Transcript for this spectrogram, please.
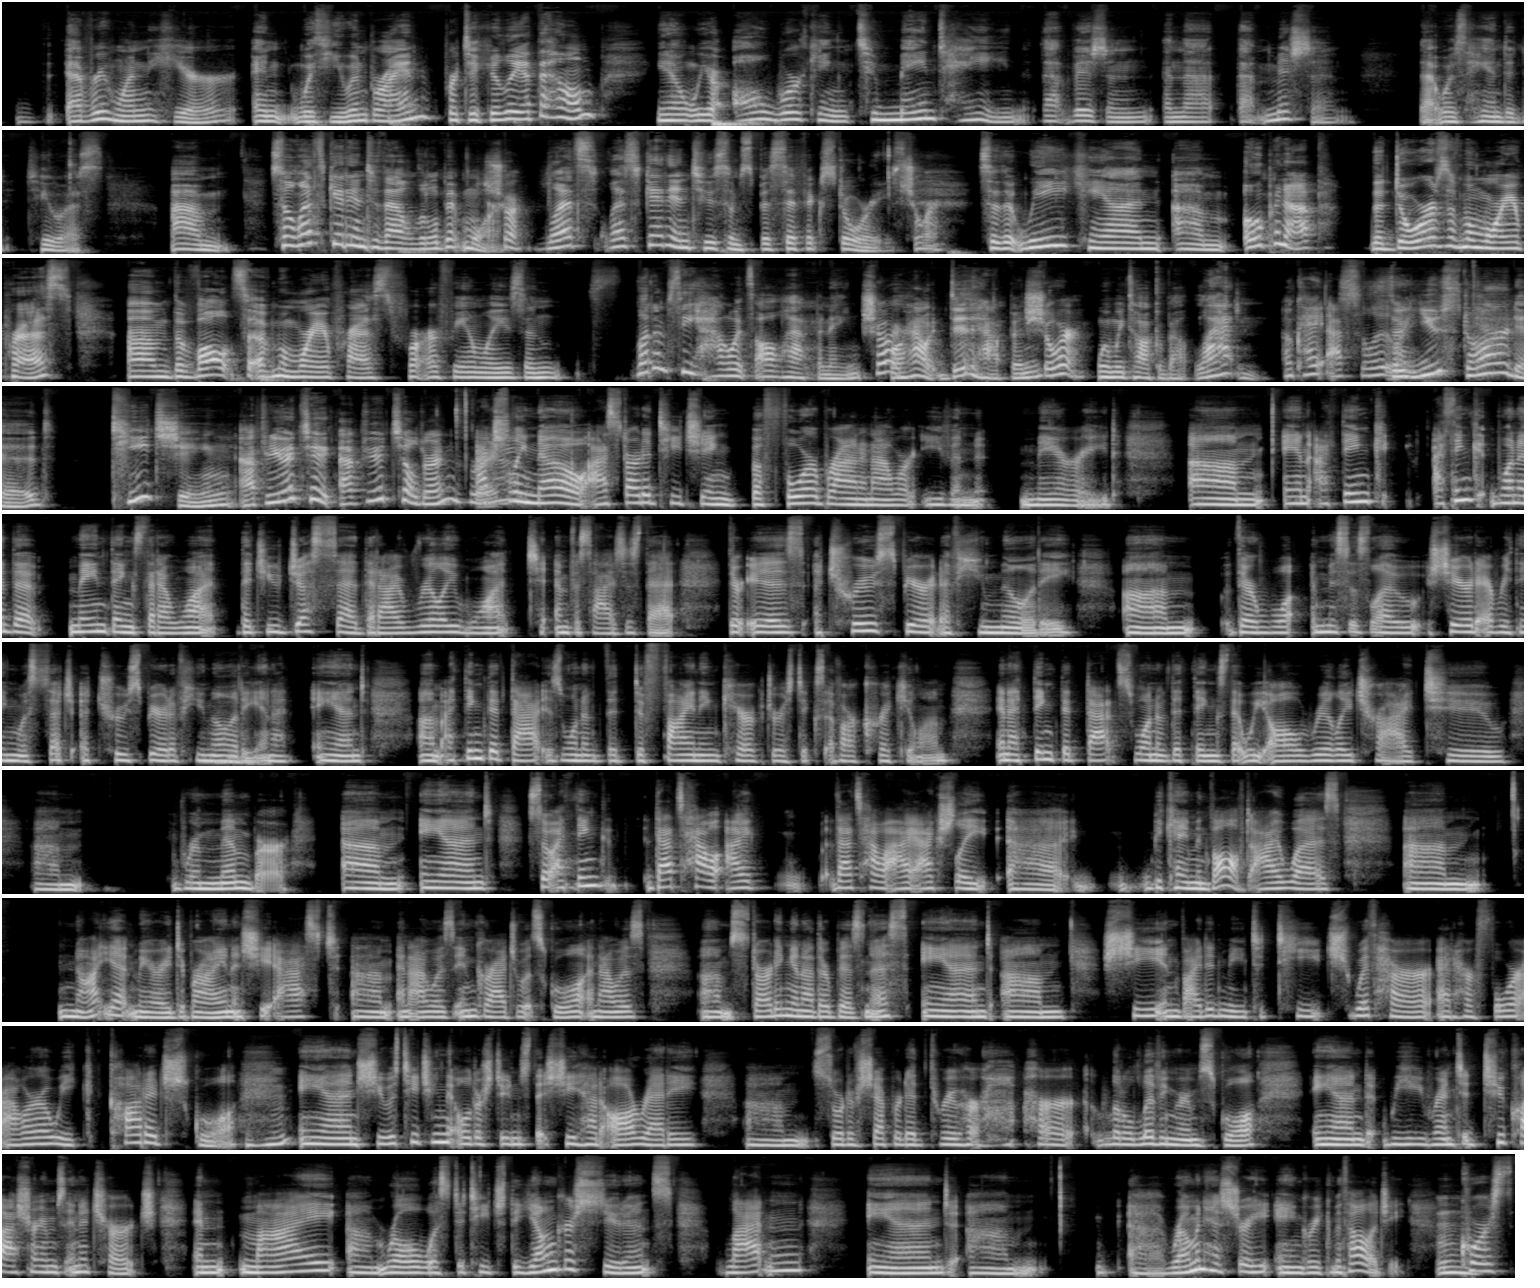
Everyone here, and with you and Brian, particularly at the helm, you know, we are all working to maintain that vision and that that mission that was handed to us. Um, so let's get into that a little bit more. Sure. Let's let's get into some specific stories Sure. so that we can um, open up the doors of Memoria Press, um, the vaults of Memoria Press for our families, and let them see how it's all happening, Sure. or how it did happen Sure. when we talk about Latin. Okay. Absolutely. So you started teaching after you had chi- after had children. right? Actually, no. I started teaching before Brian and I were even married. Um, and I think I think one of the main things that I want that you just said that I really want to emphasize is that there is a true spirit of humility. Um, there, wa- Mrs. Lowe shared everything with such a true spirit of humility, and I, and um, I think that that is one of the defining characteristics of our curriculum. And I think that that's one of the things that we all really try to um, remember. Um, and so I think that's how I that's how I actually uh, became involved. I was um, not yet married to Brian, and she asked, um, and I was in graduate school, and I was um, starting another business, and um, she invited me to teach with her at her four hour a week cottage school, Mhm. and she was teaching the older students that she had already um, sort of shepherded through her her little living room school, and we rented two classrooms in a church, and my um, role was to teach the younger students Latin and um, uh, Roman history and Greek mythology. Mhm. Of course,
